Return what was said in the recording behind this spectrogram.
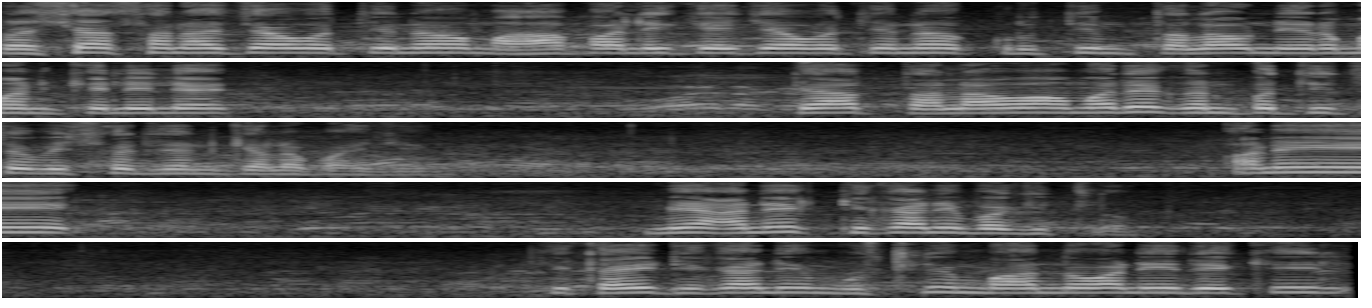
प्रशासनाच्या वतीनं महापालिकेच्या वतीनं कृत्रिम तलाव निर्माण केलेले आहेत. त्या तलावामध्ये गणपतीचं विसर्जन केलं पाहिजे. आणि मी अनेक ठिकाणी बघितलं की काही ठिकाणी मुस्लिम बांधवांनी देखील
